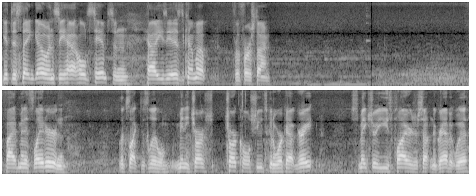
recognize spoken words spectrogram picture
get this thing going, see how it holds temps and how easy it is to come up for the first time. Five minutes later and looks like this little mini char charcoal chute's going to work out great. Just make sure you use pliers or something to grab it with.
